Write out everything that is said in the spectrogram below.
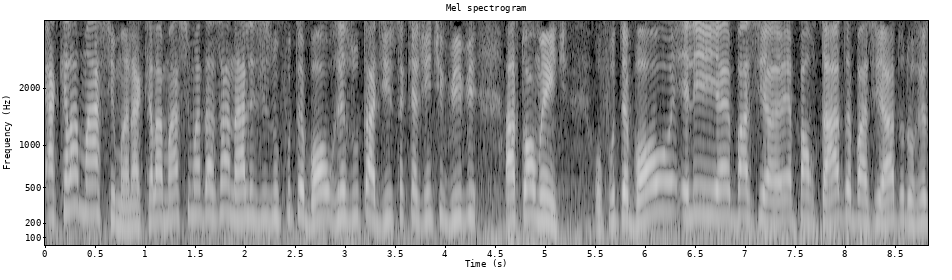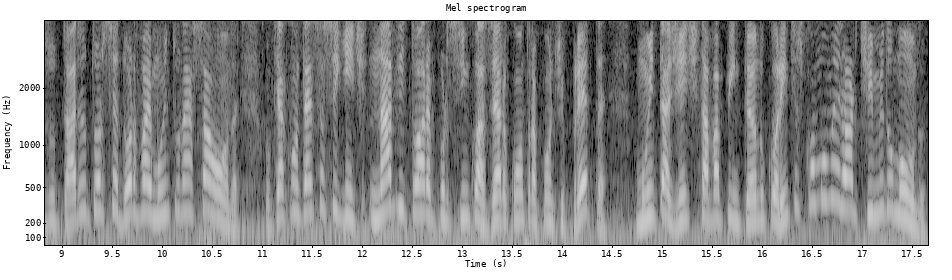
é, aquela máxima, né? aquela máxima das análises no futebol resultadista que a gente vive atualmente. O futebol ele é baseado, é pautado, é baseado no resultado e o torcedor vai muito nessa onda. O que acontece é o seguinte: na vitória por 5 a 0 contra a Ponte Preta, muita gente estava pintando o Corinthians como o melhor time do mundo.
